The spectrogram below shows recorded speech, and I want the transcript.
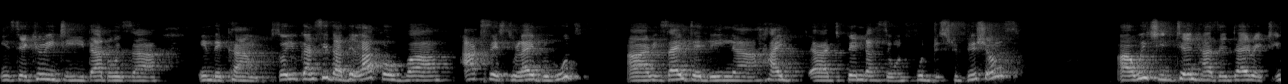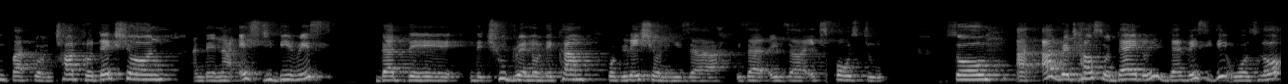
insecurity that was uh, in the camp. So you can see that the lack of uh, access to livelihoods uh, resulted in uh, high dependency on food distributions, which in turn has a direct impact on child protection and then SGB risk that the, the children of the camp population is, is, is exposed to. So average household diversity was low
